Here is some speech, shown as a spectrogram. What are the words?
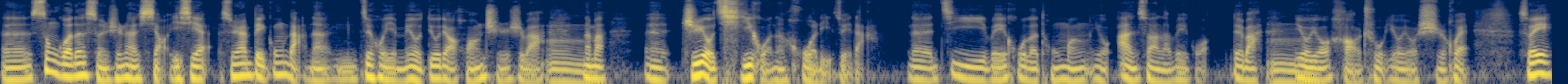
呃，宋国的损失呢小一些，虽然被攻打呢，嗯最后也没有丢掉黄池，是吧？嗯，那么，呃，只有齐国呢获利最大。那既维护了同盟，又暗算了魏国，对吧？嗯又有好处，又有实惠，所以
